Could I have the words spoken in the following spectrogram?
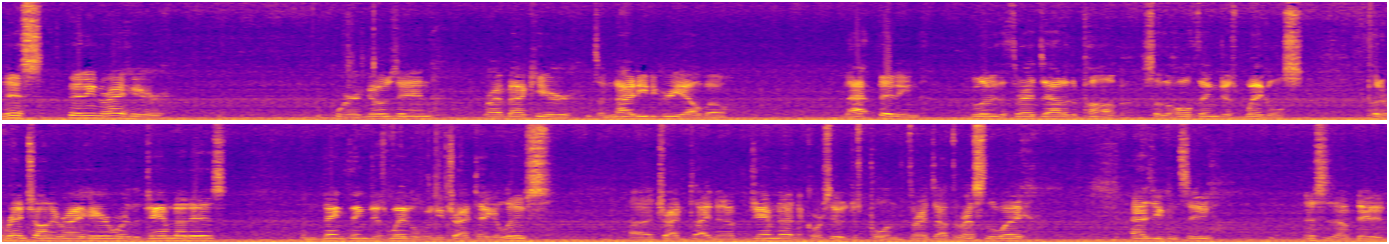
this fitting right here, where it goes in right back here, it's a 90 degree elbow. That fitting blew the threads out of the pump so the whole thing just wiggles. Put a wrench on it right here where the jam nut is and the dang thing just wiggles when you try to take it loose. I uh, tried to tighten up the jam nut and of course it was just pulling the threads out the rest of the way. As you can see, this is an updated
